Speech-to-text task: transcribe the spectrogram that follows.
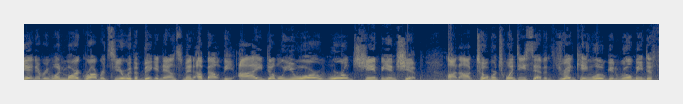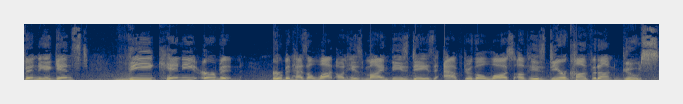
Again, everyone. Mark Roberts here with a big announcement about the IWR World Championship. On October 27th, Dread King Logan will be defending against the Kenny Urban. Urban has a lot on his mind these days after the loss of his dear confidant Goose.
